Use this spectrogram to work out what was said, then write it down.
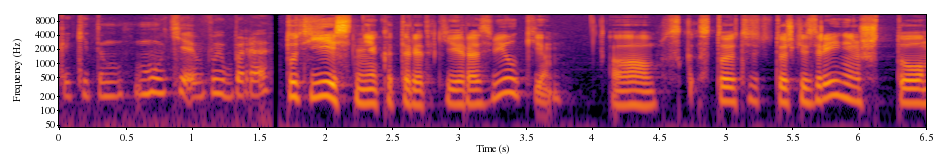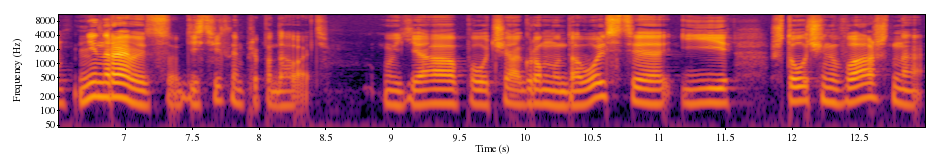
какие-то муки выбора? Тут есть некоторые такие развилки, э, с той точки зрения, что мне нравится действительно преподавать я получаю огромное удовольствие, и что очень важно,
